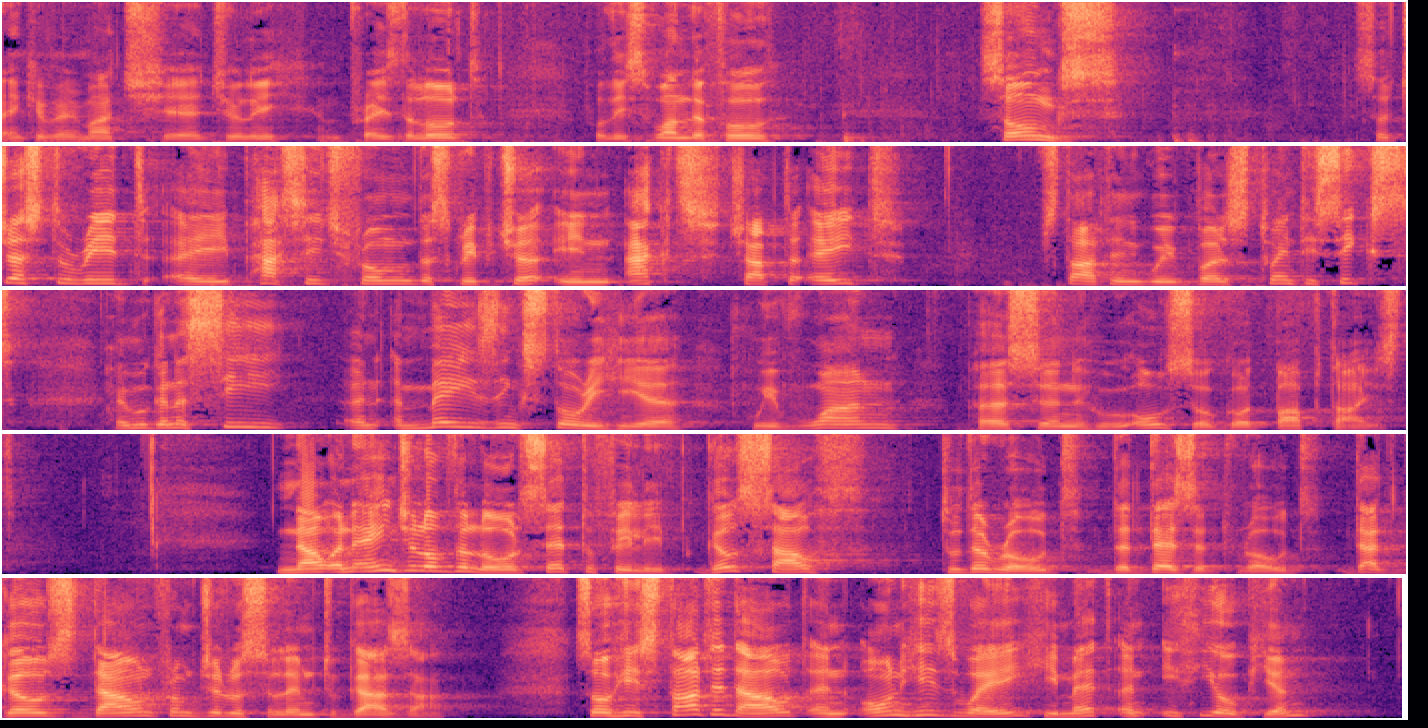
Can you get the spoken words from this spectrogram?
Thank you very much, uh, Julie, and praise the Lord for these wonderful songs. So, just to read a passage from the scripture in Acts chapter 8, starting with verse 26, and we're going to see an amazing story here with one person who also got baptized. Now, an angel of the Lord said to Philip, Go south to the road, the desert road, that goes down from Jerusalem to Gaza. So he started out, and on his way, he met an Ethiopian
